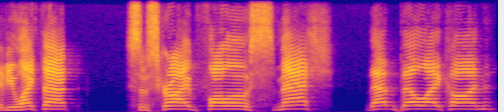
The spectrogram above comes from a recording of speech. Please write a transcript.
if you like that, subscribe, follow, smash that bell icon.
